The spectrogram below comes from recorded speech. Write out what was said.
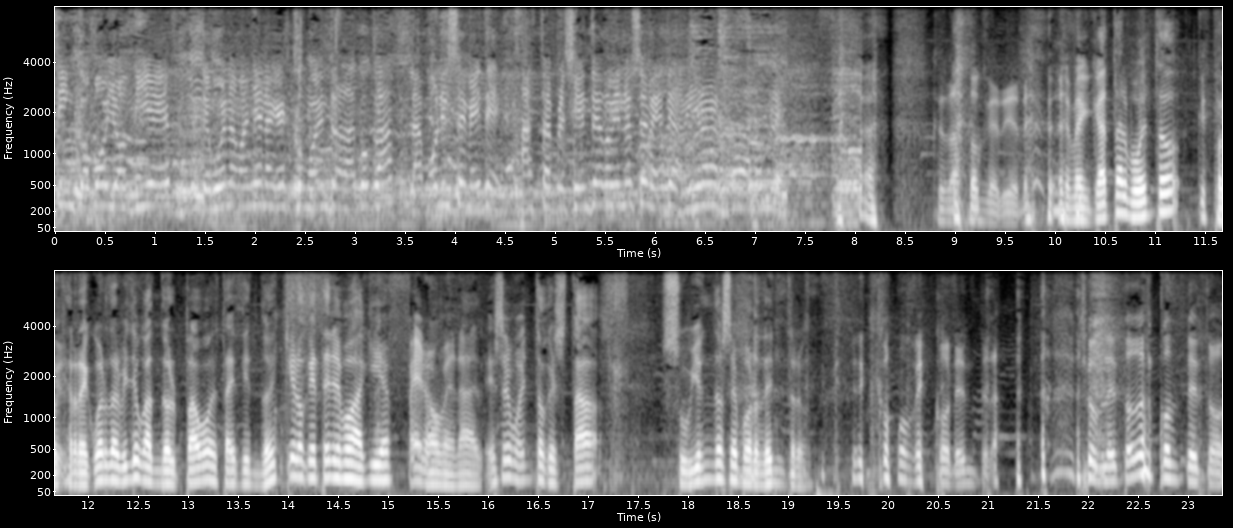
cinco pollos, diez, de buena mañana, que es como entra la coca, la poli se mete, hasta el presidente del gobierno se mete. A mí no me jodan, hombre. Qué razón que tiene. Me encanta el momento porque recuerdo el vídeo cuando el pavo está diciendo es que lo que tenemos aquí es fenomenal. Ese momento que está subiéndose por dentro. Cómo mejor entra. Sobre todo el concepto.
